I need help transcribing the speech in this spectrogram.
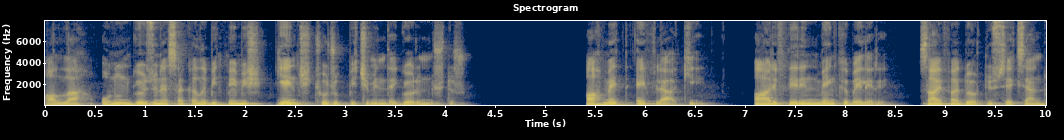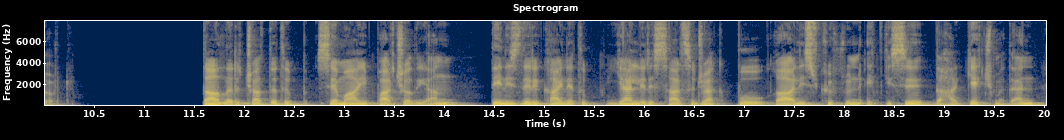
Allah onun gözüne sakalı bitmemiş genç çocuk biçiminde görünmüştür. Ahmet Eflaki, Ariflerin Menkıbeleri, sayfa 484 Dağları çatlatıp semayı parçalayan, denizleri kaynatıp yerleri sarsacak bu galis küfrün etkisi daha geçmeden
